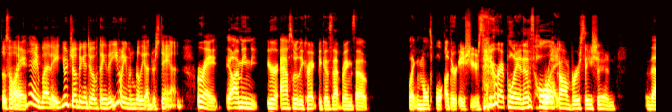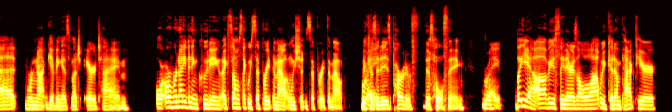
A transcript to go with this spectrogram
So it's all like, hey buddy, you're jumping into a thing that you don't even really understand. right i mean you're absolutely correct because that brings up like multiple other issues that are at play in this whole Right. conversation that we're not giving as much airtime or or we're not even including like it's almost like we separate them out and we shouldn't separate them out because Right. it is part of this whole thing. Right. But yeah, obviously there's a lot we could unpack here.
